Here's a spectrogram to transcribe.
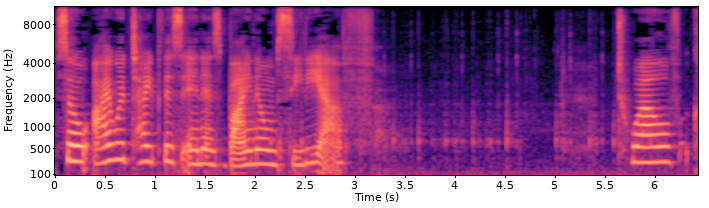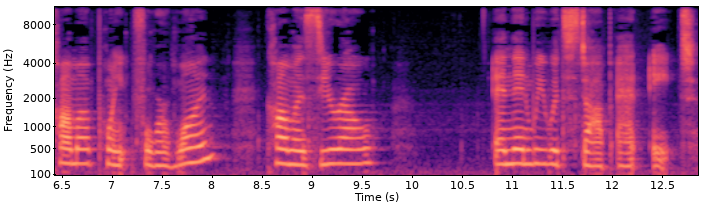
So I would type this in as binom CDF 12 comma 0.41 comma 0 and then we would stop at 8.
